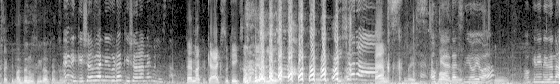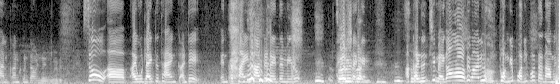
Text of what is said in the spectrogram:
నాకు తెలియదు. వద్దు నువ్వు ఫీల్ అవ్వద్దు నేను కిషోర్ గారిని కూడా కిషోర్ అనే పిలుస్తాను. అంటే నాకు క్యాక్స్ కేక్స్ ఏం లేవు కిషోరా. టామ్స్ నైస్ ఓకే దట్స్ యోయోవా ఓకే నేను ఏదైనా అను- అనుకుంటా ఉండండి. So I would like to thank అంటే ఎంత కైండ్ హార్టెడ్ అయితే మీరు అక్కడ నుంచి మెగా అభిమానులు పొంగి పొరలిపోతారు. నా మీద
